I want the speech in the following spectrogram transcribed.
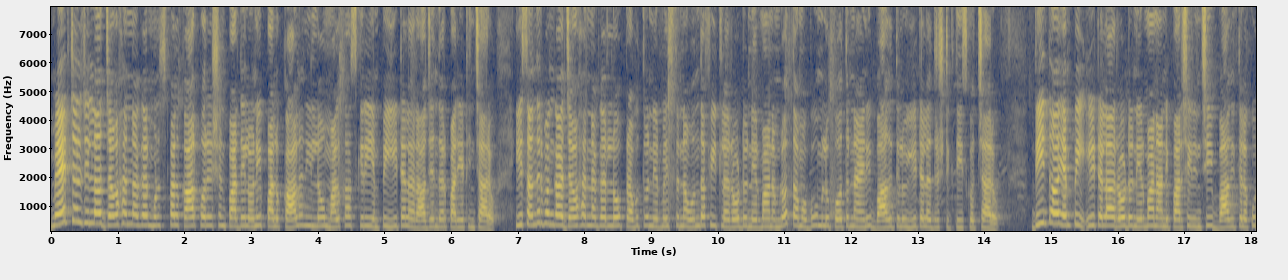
మేడ్చల్ జిల్లా జవహర్ నగర్ మున్సిపల్ కార్పొరేషన్ పరిధిలోని పలు కాలనీల్లో మల్కాజ్గిరి ఎంపీ ఈటల రాజేందర్ పర్యటించారు. ఈ సందర్భంగా జవహర్ నగర్లో ప్రభుత్వం నిర్మిస్తున్న వంద ఫీట్ల రోడ్డు నిర్మాణంలో తమ భూములు పోతున్నాయని బాధితులు ఈటల దృష్టికి తీసుకొచ్చారు. దీంతో ఎంపీ ఈటల రోడ్డు నిర్మాణాన్ని పరిశీలించి బాధితులకు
